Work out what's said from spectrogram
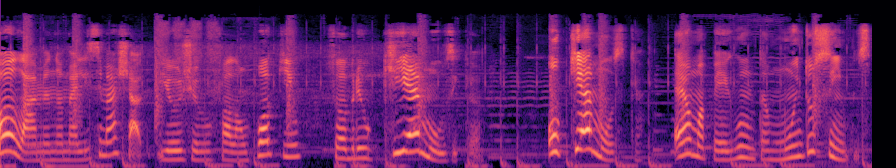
Olá, meu nome é Alice Machado e hoje eu vou falar um pouquinho sobre o que é música. O que é música? É uma pergunta muito simples,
